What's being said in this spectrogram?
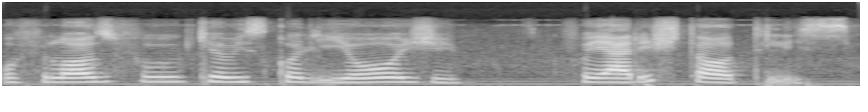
o filósofo que eu escolhi hoje foi Aristóteles.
